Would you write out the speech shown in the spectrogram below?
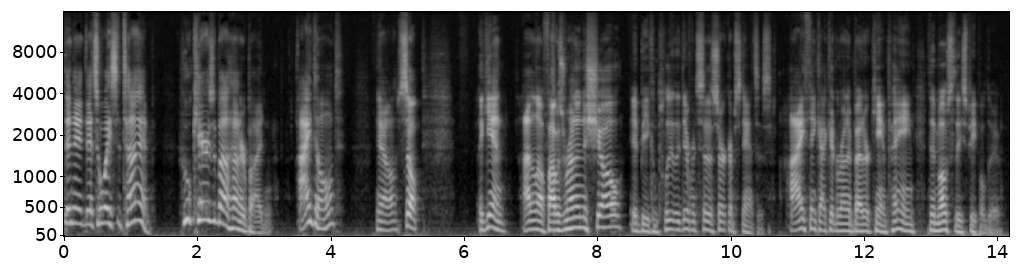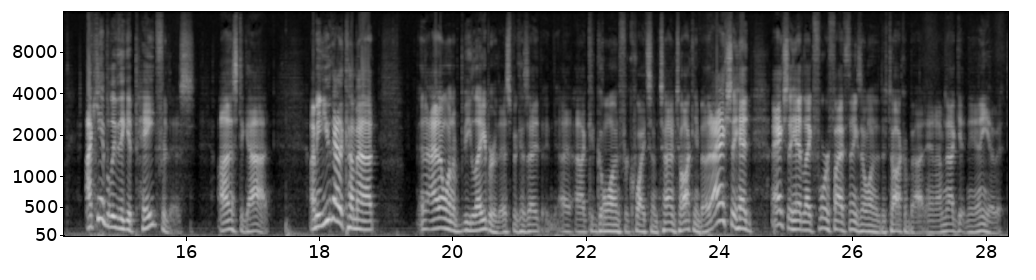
then it, it's a waste of time. Who cares about Hunter Biden? I don't. You know, so again, I don't know if I was running the show, it'd be a completely different set of circumstances. I think I could run a better campaign than most of these people do. I can't believe they get paid for this. Honest to God. I mean, you got to come out, and I don't want to belabor this because I, I, I could go on for quite some time talking about it. I actually had I actually had like four or five things I wanted to talk about, and I'm not getting to any of it.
